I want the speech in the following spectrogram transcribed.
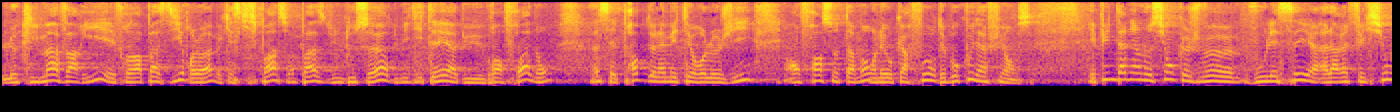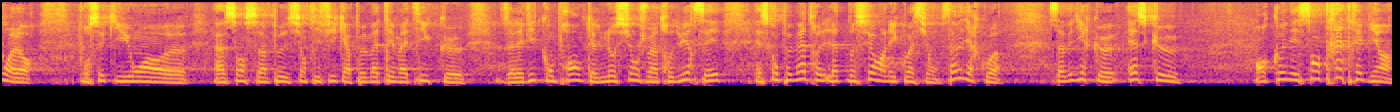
Le climat varie et il ne faudra pas se dire, oh là, mais qu'est-ce qui se passe? On passe d'une douceur, d'humidité à du grand froid. Non. Hein, c'est le propre de la météorologie. En France, notamment, on est au carrefour de beaucoup d'influences. Et puis, une dernière notion que je veux vous laisser à la réflexion. Alors, pour ceux qui ont euh, un sens un peu scientifique, un peu mathématique, vous allez vite comprendre quelle notion je vais introduire. C'est est-ce qu'on peut mettre l'atmosphère en équation? Ça veut dire quoi? Ça veut dire que est-ce que en connaissant très très bien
